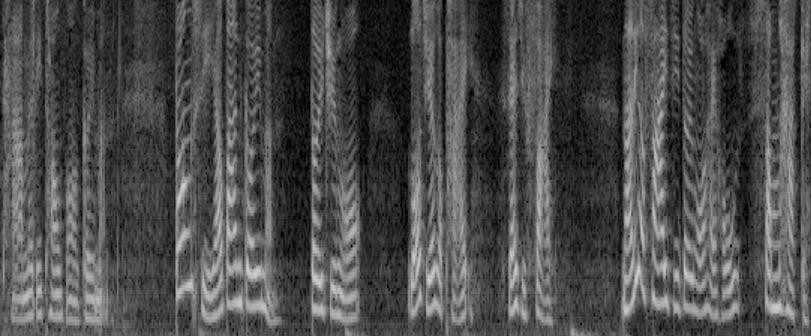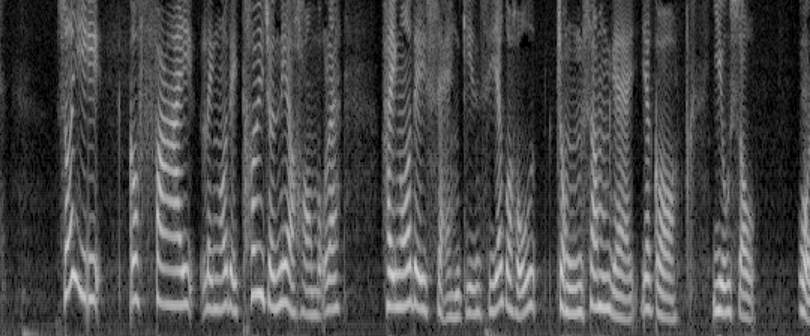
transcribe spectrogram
探一啲劏房嘅居民，当时有班居民对住我攞住一个牌，写住快。嗱，呢个快字对我系好深刻嘅，所以个快令我哋推进呢个项目呢，系我哋成件事一个好重心嘅一个要素。John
